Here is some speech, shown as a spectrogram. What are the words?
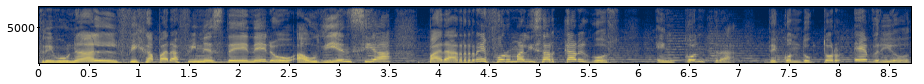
Tribunal fija para fines de enero audiencia para reformalizar cargos en contra de conductor ebrio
